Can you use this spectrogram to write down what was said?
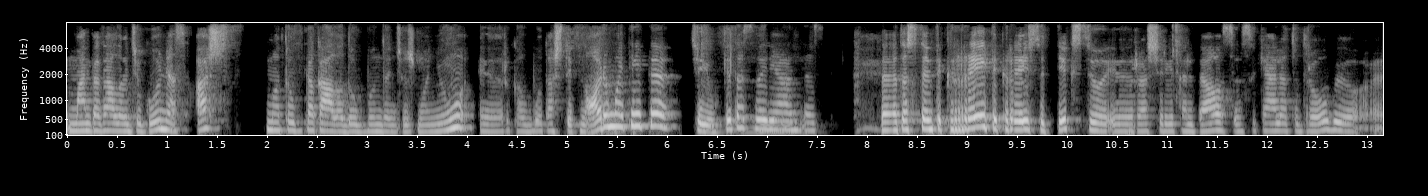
man be galo džiugu, nes aš matau be galo daug bundančių žmonių ir galbūt aš taip noriu matyti, čia jau kitas variantas. Bet aš ten tikrai, tikrai sutiksiu ir aš irgi kalbėjausi su keletu draugų. E,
